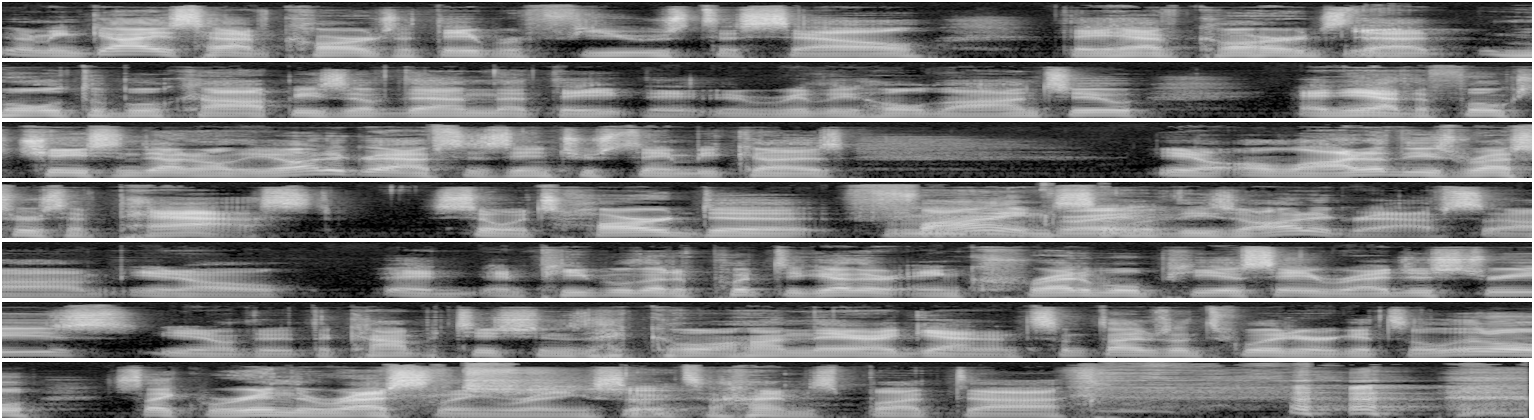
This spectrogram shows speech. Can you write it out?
I mean, guys have cards that they refuse to sell. They have cards yeah. that multiple copies of them that they, they really hold on to. And yeah, the folks chasing down all the autographs is interesting because, you know, a lot of these wrestlers have passed. So it's hard to mm, find mm, some of these autographs. Um, you know, and, and, people that have put together incredible PSA registries, you know, the, the competitions that go on there again. And sometimes on Twitter, it gets a little, it's like we're in the wrestling ring sure. sometimes, but, uh,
